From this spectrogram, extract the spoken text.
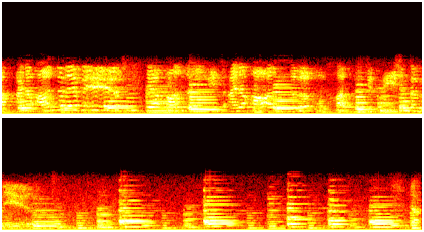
hat eine andere Welt, der andere ist eine andere und hat sich nicht vermehrt. Das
